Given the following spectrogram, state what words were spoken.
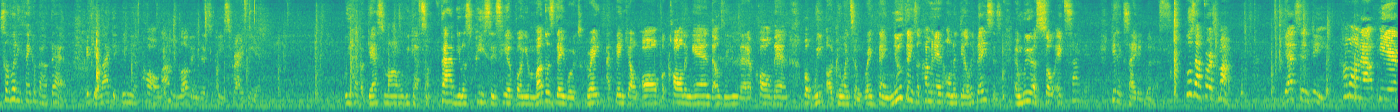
So what do you think about that? If you like it, give me a call. I'm loving this piece right here. We have a guest model. We got some fabulous pieces here for you. Mother's Day was great. I thank y'all all for calling in, those of you that have called in. But we are doing some great things. New things are coming in on a daily basis, and we are so excited. Get excited with us. Who's our first model? Yes, indeed. Come on out here.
